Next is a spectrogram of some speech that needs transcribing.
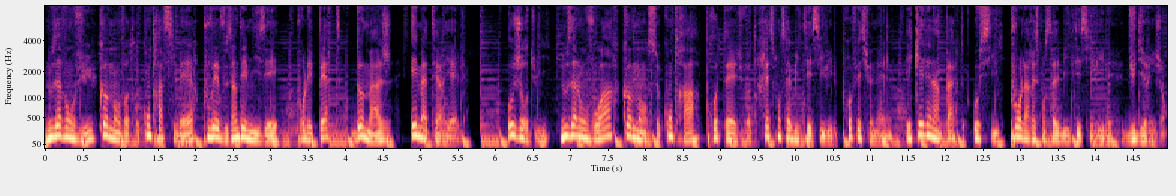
nous avons vu comment votre contrat cyber pouvait vous indemniser pour les pertes, dommages et matériels. Aujourd'hui, nous allons voir comment ce contrat protège votre responsabilité civile professionnelle et quel est l'impact aussi pour la responsabilité civile du dirigeant.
